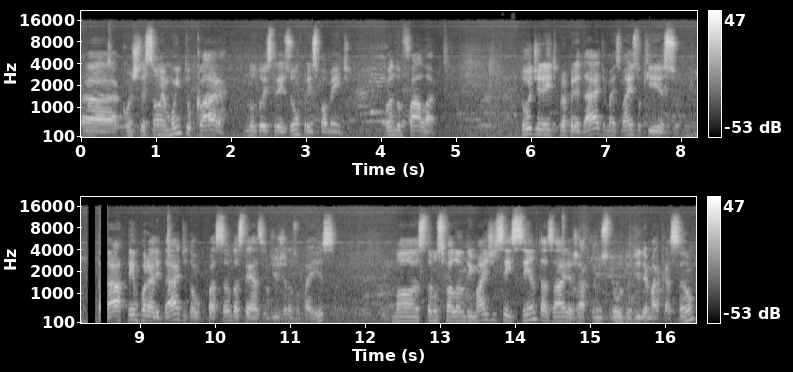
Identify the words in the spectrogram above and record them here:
A Constituição é muito clara, no 231 principalmente, quando fala do direito de propriedade, mas mais do que isso, da temporalidade da ocupação das terras indígenas no país. Nós estamos falando em mais de 600 áreas já com estudo de demarcação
